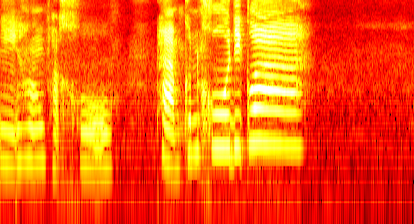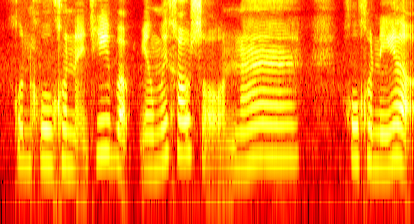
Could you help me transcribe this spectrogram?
นี่ห้องพักครู ถามคุณครูดีกว่า คุณครูคนไหนที่แบบยังไม่เข้าสอนนะ ครูคนนี้เหรอ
